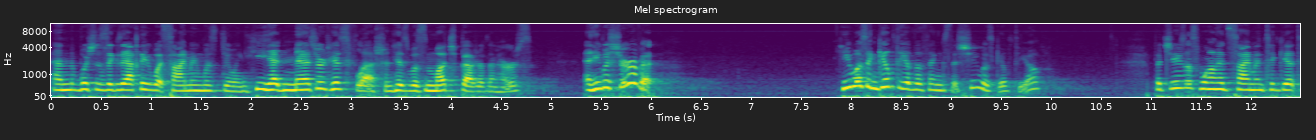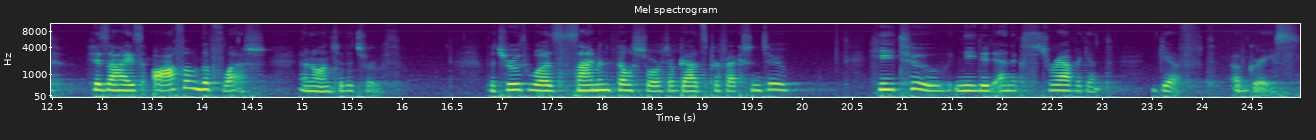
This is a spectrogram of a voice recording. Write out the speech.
And which is exactly what Simon was doing. He had measured his flesh, and his was much better than hers. And he was sure of it. He wasn't guilty of the things that she was guilty of. But Jesus wanted Simon to get his eyes off of the flesh and onto the truth. The truth was, Simon fell short of God's perfection too. He too needed an extravagant gift of grace.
